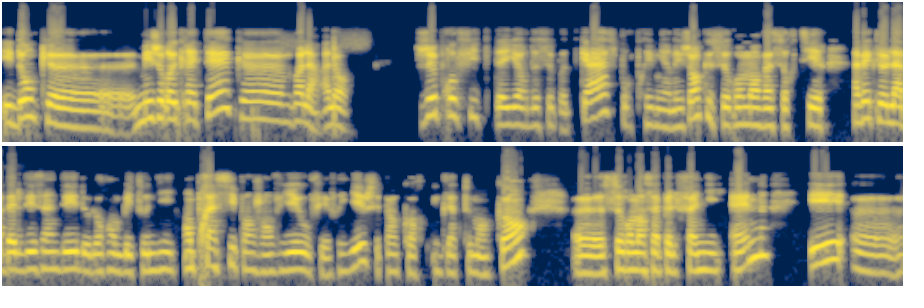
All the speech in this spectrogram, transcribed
Et donc, euh, mais je regrettais que, voilà. Alors, je profite d'ailleurs de ce podcast pour prévenir les gens que ce roman va sortir avec le label des Indés de Laurent Bétoni, en principe en janvier ou février, je ne sais pas encore exactement quand. Euh, ce roman s'appelle Fanny N. Et, euh,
